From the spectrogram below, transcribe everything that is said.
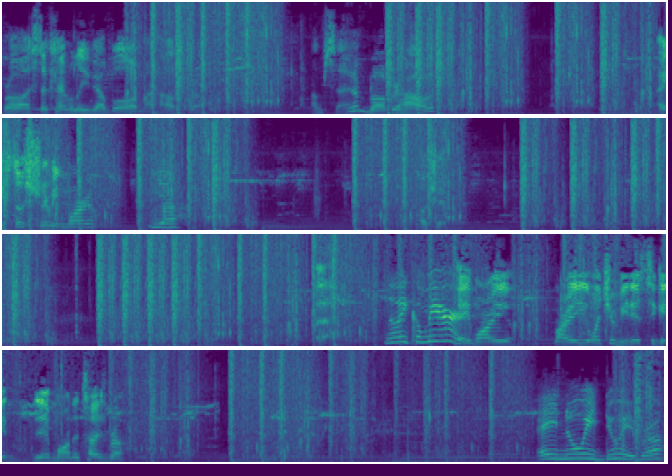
bro, I still can't believe y'all blow up my house, bro. I'm You sad. didn't blow up your house. Are you still streaming, Mario? Yeah. Oh shit. No, wait, come here. Hey Mario, Mario, you want your videos to get demonetized, bro? Hey, no, wait, do it, bro.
